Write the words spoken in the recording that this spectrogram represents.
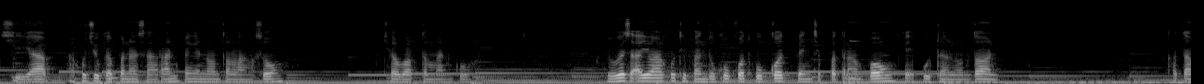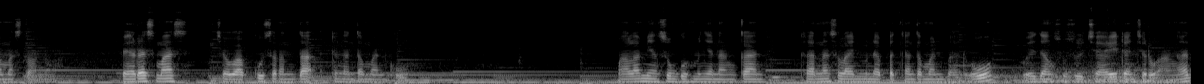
Siap, aku juga penasaran pengen nonton langsung. Jawab temanku. Yowes ya ayo aku dibantu kukut-kukut ben cepet rampung kayak budal nonton. Kata Mas Tono. Beres mas, jawabku serentak dengan temanku. Malam yang sungguh menyenangkan, karena selain mendapatkan teman baru, wedang susu jahe dan jeruk hangat,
